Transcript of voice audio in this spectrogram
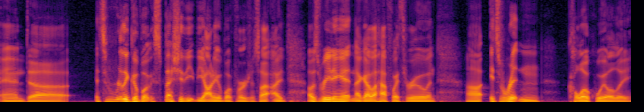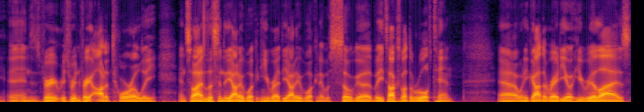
and uh, it's a really good book, especially the the audiobook version. So I, I I was reading it and I got about halfway through, and uh, it's written colloquially and it's very it's written very auditorily. And so i listened to the audiobook and he read the audiobook and it was so good. But he talks about the rule of 10 uh, when he got on the radio he realized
